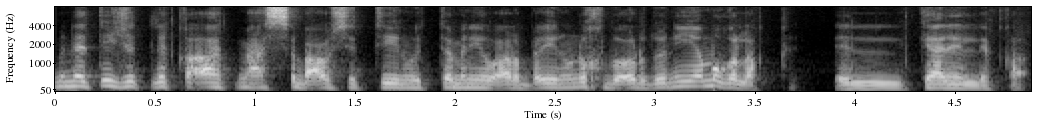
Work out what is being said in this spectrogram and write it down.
من نتيجة لقاءات مع ال 67 وال 48 ونخبة أردنية مغلق كان اللقاء.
